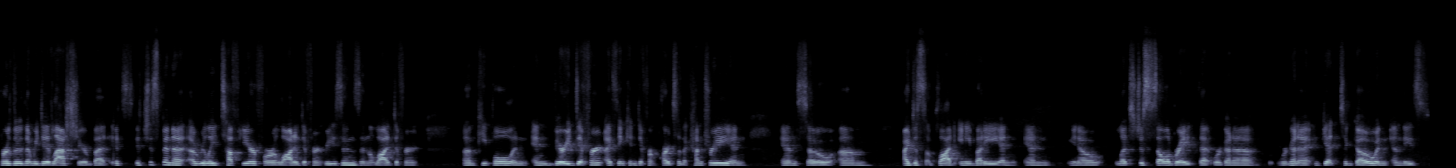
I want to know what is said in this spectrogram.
further than we did last year. But it's it's just been a, a, really tough year for a lot of different reasons and a lot of different um, people and and very different. I think in different parts of the country and and so um, I just applaud anybody and and you know let's just celebrate that we're gonna we're gonna get to go and and these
